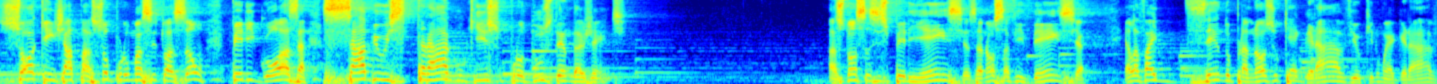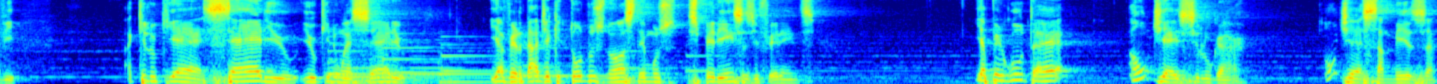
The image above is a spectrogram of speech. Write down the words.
Só quem já passou por uma situação perigosa sabe o estrago que isso produz dentro da gente. As nossas experiências, a nossa vivência, ela vai dizendo para nós o que é grave, o que não é grave, aquilo que é sério e o que não é sério. E a verdade é que todos nós temos experiências diferentes. E a pergunta é: aonde é esse lugar? Onde é essa mesa?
